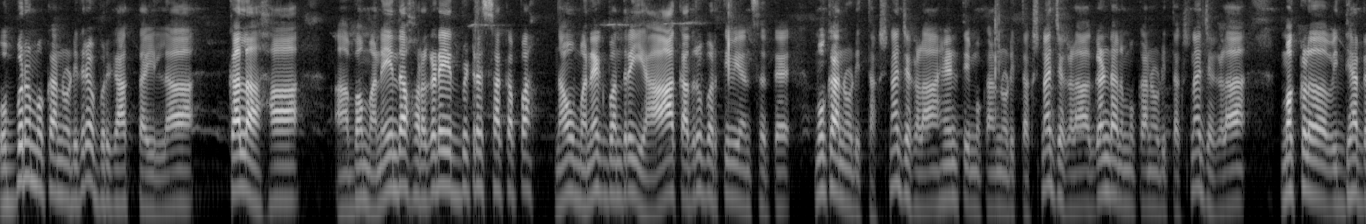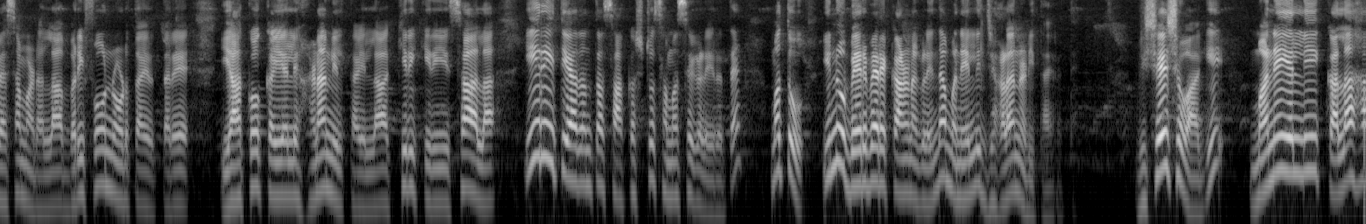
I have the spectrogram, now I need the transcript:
ಒಬ್ಬರ ಮುಖ ನೋಡಿದರೆ ಒಬ್ಬರಿಗೆ ಆಗ್ತಾ ಇಲ್ಲ. ಕಲಹ, ಅಬ್ಬ, ಮನೆಯಿಂದ ಹೊರಗಡೆ ಇದ್ಬಿಟ್ರೆ ಸಾಕಪ್ಪ. ನಾವು ಮನೆಗೆ ಬಂದರೆ ಯಾಕಾದರೂ ಬರ್ತೀವಿ ಅನ್ಸುತ್ತೆ. ಮುಖ ನೋಡಿದ ತಕ್ಷಣ ಜಗಳ, ಹೆಂಡತಿ ಮುಖ ನೋಡಿದ ತಕ್ಷಣ ಜಗಳ, ಗಂಡನ ಮುಖ ನೋಡಿದ ತಕ್ಷಣ ಜಗಳ, ಮಕ್ಕಳು ವಿದ್ಯಾಭ್ಯಾಸ ಮಾಡಲ್ಲ, ಬರೀ ಫೋನ್ ನೋಡ್ತಾ ಇರ್ತಾರೆ, ಯಾಕೋ ಕೈಯಲ್ಲಿ ಹಣ ನಿಲ್ತಾ ಇಲ್ಲ, ಕಿರಿಕಿರಿ, ಸಾಲ, ಈ ರೀತಿಯಾದಂಥ ಸಾಕಷ್ಟು ಸಮಸ್ಯೆಗಳಿರುತ್ತೆ. ಮತ್ತು ಇನ್ನೂ ಬೇರೆ ಬೇರೆ ಕಾರಣಗಳಿಂದ ಮನೆಯಲ್ಲಿ ಜಗಳ ನಡೀತಾ ಇರುತ್ತೆ. ವಿಶೇಷವಾಗಿ ಮನೆಯಲ್ಲಿ ಕಲಹ,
